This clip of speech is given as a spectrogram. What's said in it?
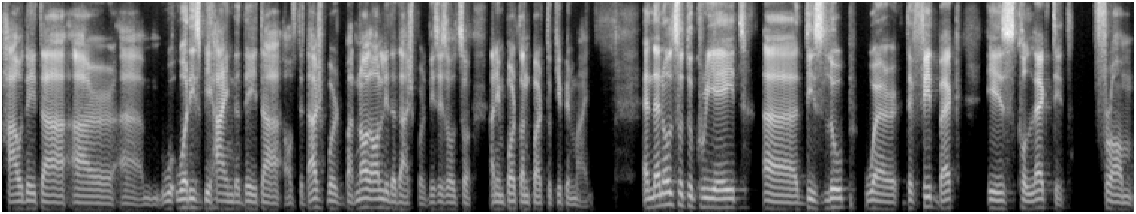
how data are, um, what is behind the data of the dashboard, but not only the dashboard. This is also an important part to keep in mind. And then also to create uh, this loop where the feedback is collected from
